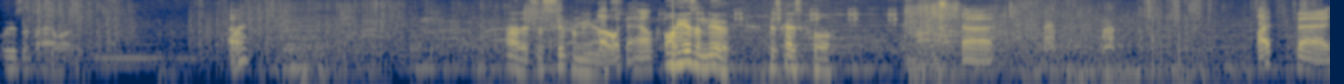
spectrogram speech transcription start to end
Where's the dialogue? Oh. What? Oh, there's just super mutants. Oh, what the hell? Oh, he has a nuke. This guy's cool. Uh, what the?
